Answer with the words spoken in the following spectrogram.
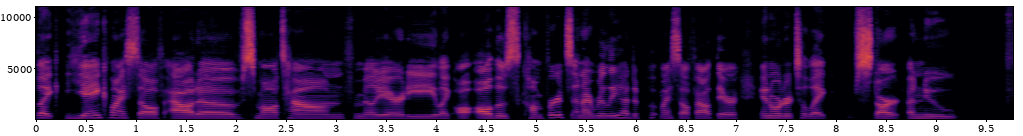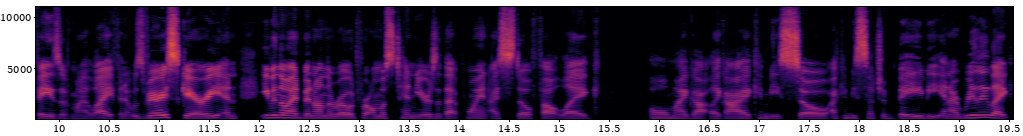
like yank myself out of small town familiarity like all, all those comforts and i really had to put myself out there in order to like start a new phase of my life. And it was very scary and even though i'd been on the road for almost 10 years at that point i still felt like oh my god like i can be so i can be such a baby. And i really like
